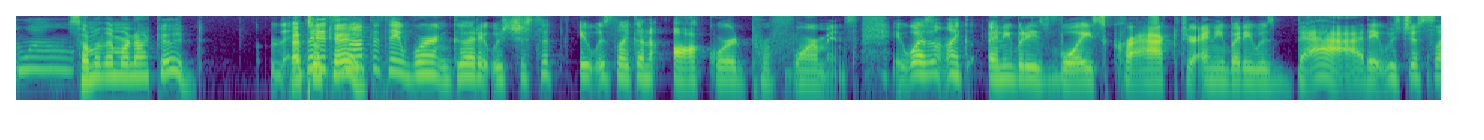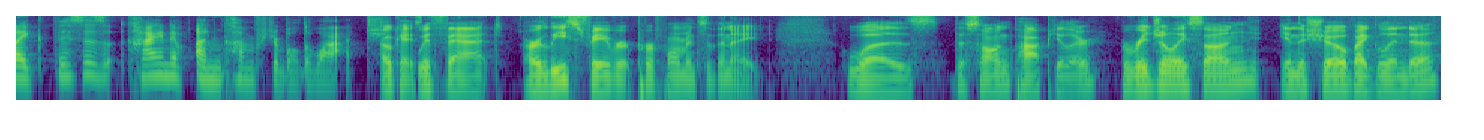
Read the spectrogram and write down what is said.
well Some of them were not good. That's but okay. it's not that they weren't good. It was just that it was like an awkward performance. It wasn't like anybody's voice cracked or anybody was bad. It was just like this is kind of uncomfortable to watch. Okay, with that, our least favorite performance of the night was the song Popular, originally sung in the show by Glinda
